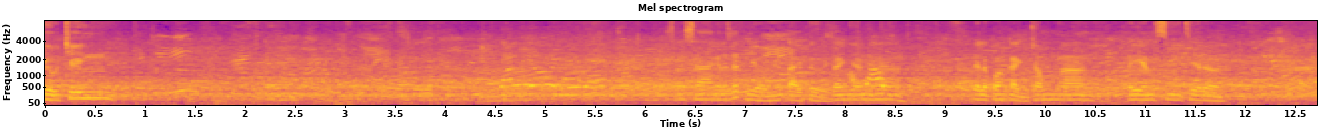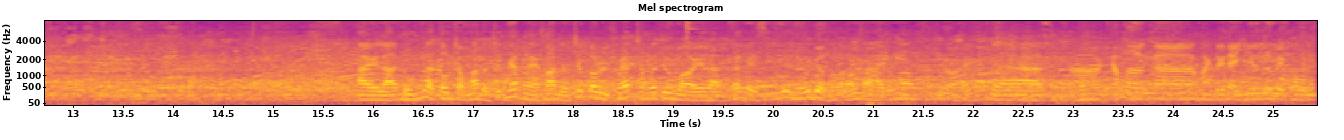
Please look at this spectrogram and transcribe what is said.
Kiều Trinh, xa là rất nhiều những tài tử danh nhân ha. đây là quang cảnh trong uh, AMC Theater này là đúng là tôn trọng ban tổ chức nhất này ban tổ chức có request trong cái thư mời là các nghệ sĩ nếu được mặc áo dài đúng không Dạ. À, cảm ơn ờ, hoàng tử đại dương Lưu Việt Hùng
